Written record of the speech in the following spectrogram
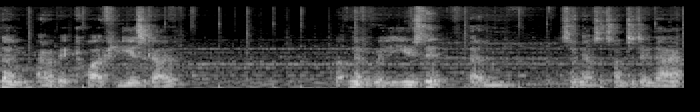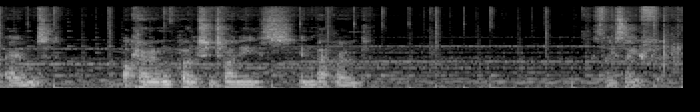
learn Arabic quite a few years ago, but never really used it. Um, so now's the time to do that, and I'll carry on with Polish and Chinese in the background. Stay safe.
